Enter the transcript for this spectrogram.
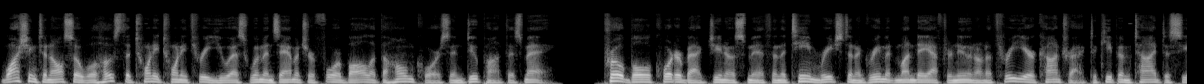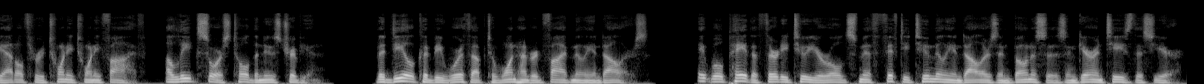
Washington also will host the 2023 U.S. Women's Amateur Four Ball at the home course in DuPont this May. Pro Bowl quarterback Geno Smith and the team reached an agreement Monday afternoon on a three year contract to keep him tied to Seattle through 2025, a league source told the News Tribune. The deal could be worth up to $105 million. It will pay the 32 year old Smith $52 million in bonuses and guarantees this year.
